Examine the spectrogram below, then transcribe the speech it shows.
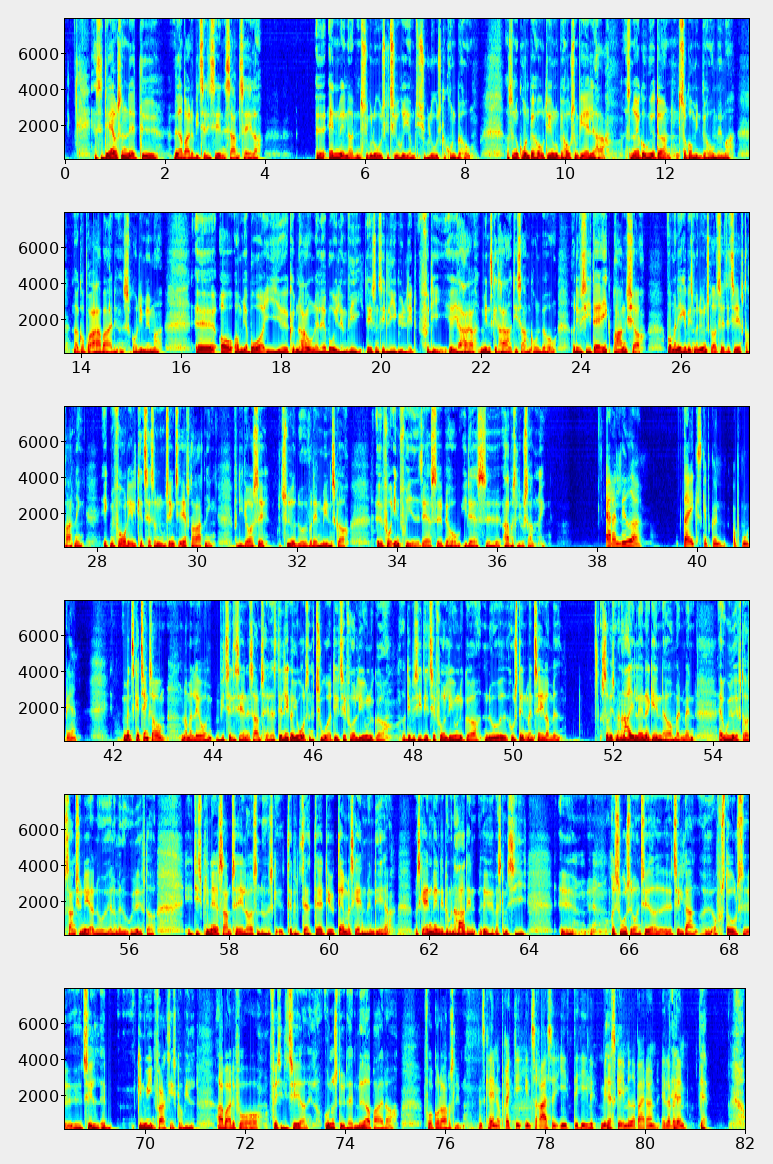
Altså det er jo sådan, at øh, medarbejdervitaliserende samtaler øh, anvender den psykologiske teori om de psykologiske grundbehov. Og sådan nogle grundbehov, det er jo nogle behov, som vi alle har. Altså når jeg går ud af døren, så går mine behov med mig. Når jeg går på arbejde, så går de med mig. Øh, og om jeg bor i øh, København eller jeg bor i Lemvi, det er sådan set ligegyldigt, fordi øh, jeg har, mennesket har de samme grundbehov. Og det vil sige, at der er ikke brancher, hvor man ikke, hvis man ønsker at tage det til efterretning, ikke med fordel kan tage sådan nogle ting til efterretning, fordi det også øh, betyder noget, hvordan mennesker øh, får indfriet deres behov i deres øh, arbejdslivssammenhæng. Er der ledere, der ikke skal begynde at bruge det her? Man skal tænke sig om, når man laver vitaliserende samtaler. Altså, det ligger i ordets natur, at det er til for at levendegøre. Og det vil sige, at det er til for at levendegøre noget hos den, man taler med. Så hvis man har en eller anden agenda om, at man er ude efter at sanktionere noget, eller man er ude efter disciplinære samtaler og sådan noget, det, det, det, det er jo ikke der, man skal anvende det her. Man skal anvende det, når man har den, øh, hvad skal man sige, øh, ressourceorienteret øh, tilgang øh, og forståelse øh, til, at genuint faktisk og vil arbejde for at facilitere eller understøtte, at medarbejdere får et godt arbejdsliv. Man skal have en oprigtig interesse i det hele menneske ja. i medarbejderen, eller hvordan? Ja. ja.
